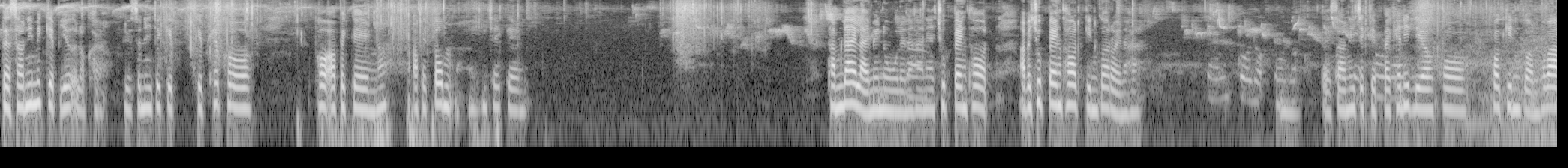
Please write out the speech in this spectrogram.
แต่ซาวนี้ไม่เก็บเยอะหรอกค่ะ เดี๋ยวซาวนี้ไปเก็บเก็บแค่พอ พอเอาไปแกงเนาะ เอาไปต้ม ไม่ใช่แกง ทำได้หลายเมนูเลยนะคะเนี่ยชุบแป้งทอด เอาไปชุบแป้งทอดกินก็อร่อยนะคะอืมแต่ซาวนี้จะเก็บไปแค่นิดเดียวพอพอกินก่อนเพราะว่า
